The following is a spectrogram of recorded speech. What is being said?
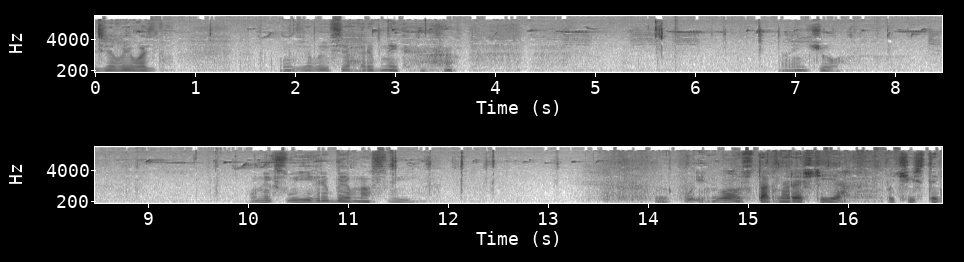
з'явилась З'явився грибник. А нічого. У них свої гриби, у нас свої. Ой, ну ось так нарешті я почистив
